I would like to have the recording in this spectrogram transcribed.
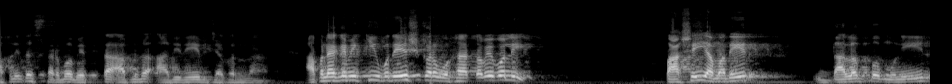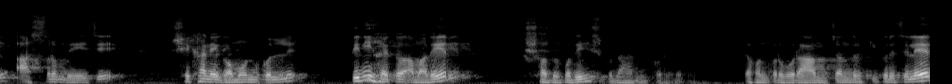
আপনি তো সর্ববেত্তা, আপনি তো আদিদেব জগন্নাথ। আপনাকে আমি কি উপদেশ করব? হ্যাঁ তবে বলি, পাশেই আমাদের দালব্য মুনির আশ্রম রয়েছে। সেখানে গমন করলে তিনি হয়তো আমাদের সদুপদেশ প্রদান করবেন। তখন প্রভু রামচন্দ্র কি করেছিলেন?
